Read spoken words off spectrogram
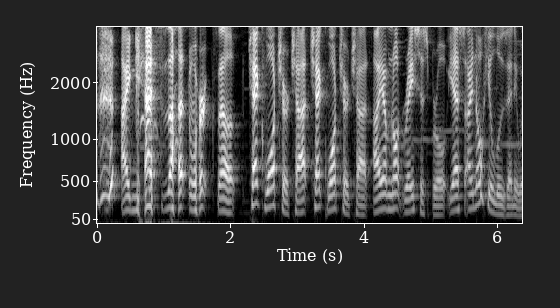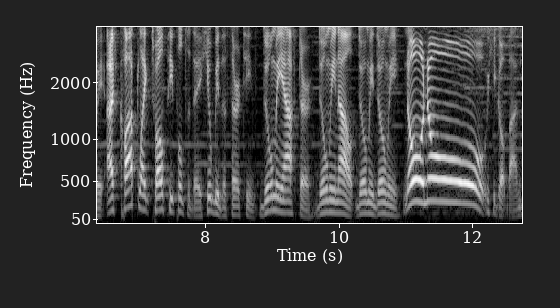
I guess that works out. Check watcher chat. Check watcher chat. I am not racist, bro. Yes, I know he'll lose anyway. I've clapped like 12 people today. He'll be the 13th. Do me after. Do me now. Do me, do me. No, no. He got banned.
